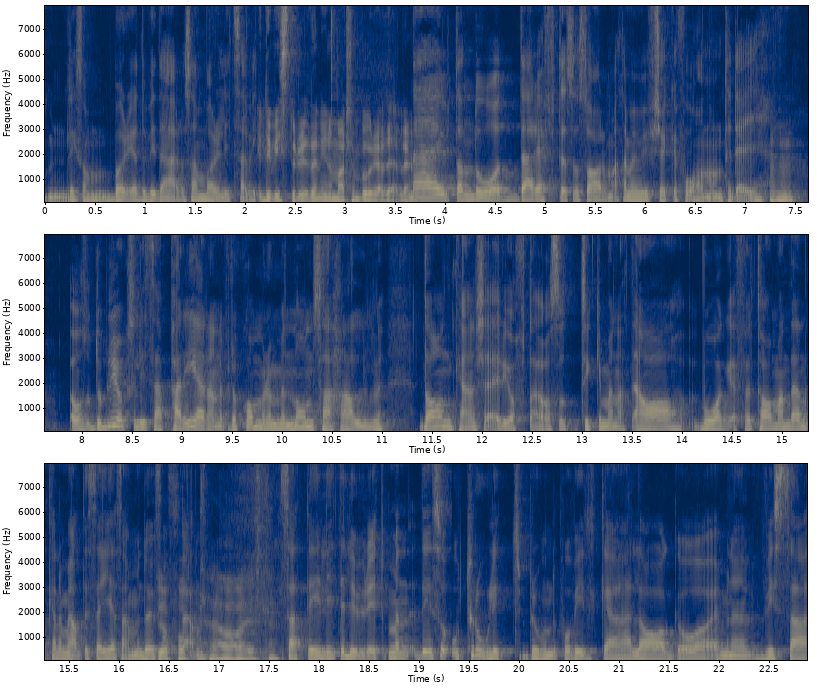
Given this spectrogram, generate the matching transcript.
liksom började vi där och sen var det lite så här, vi Det visste du redan innan matchen började, eller? Nej, utan då därefter så sa de att "Ja, men vi försöker få honom till dig. Mm. Och då blir det också lite så parerande, för då kommer de med någon så här halvdan kanske är det ofta. Och så tycker man att ja, våga, för tar man den kan de ju alltid säga så här, men du har ju fått, fått. den. Ja. Så att det är lite lurigt. Men det är så otroligt beroende på vilka lag och jag menar, vissa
